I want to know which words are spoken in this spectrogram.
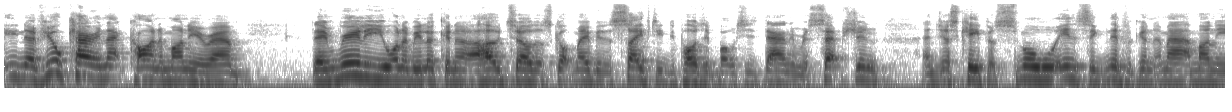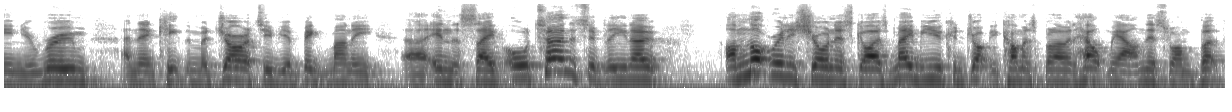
you know if you're carrying that kind of money around, then really you want to be looking at a hotel that's got maybe the safety deposit boxes down in reception and just keep a small, insignificant amount of money in your room and then keep the majority of your big money uh, in the safe. Alternatively, you know, I'm not really sure on this, guys. Maybe you can drop your comments below and help me out on this one. But,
